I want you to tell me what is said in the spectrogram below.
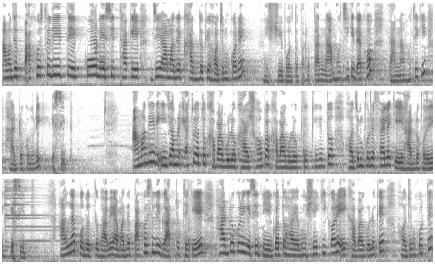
আমাদের পাকস্থলীতে কোন এসিড থাকে যে আমাদের খাদ্যকে হজম করে? নিশ্চয়ই বলতে পারো। তার নাম হচ্ছে কি দেখো? তার নাম হচ্ছে কি? হাইড্রোক্লোরিক অ্যাসিড আমাদের এই যে আমরা এত এত খাবারগুলো খাই, সব খাবারগুলোকে কিন্তু হজম করে ফেলে কি এই হাইড্রোক্লোরিক অ্যাসিড আল্লাহ প্রদত্তভাবে আমাদের পাকস্থলীর গাত্র থেকে হাইড্রোক্লোরিক অ্যাসিড নির্গত হয় এবং সে কি করে? এই খাবারগুলোকে হজম করতে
